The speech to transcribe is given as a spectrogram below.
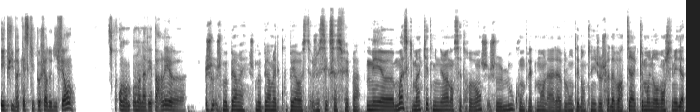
Et puis, bah, qu'est-ce qu'il peut faire de différent? On, en avait parlé. Euh, je, me permets, je me permets de couper Rust. Je sais que ça se fait pas, mais euh, moi, ce qui m'inquiète mine dans cette revanche, je loue complètement la, volonté d'Anthony Joshua d'avoir directement une revanche immédiate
